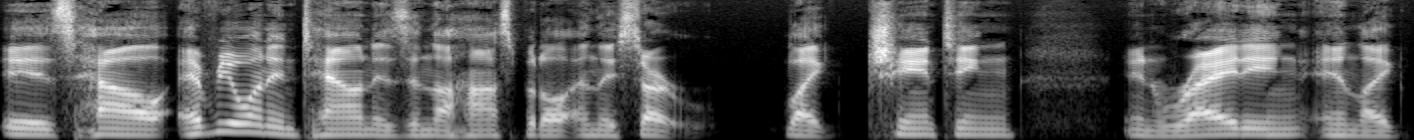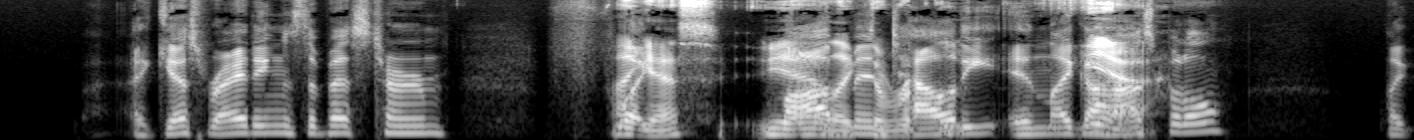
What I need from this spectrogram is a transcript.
is how everyone in town is in the hospital and they start like chanting and rioting and like I guess rioting is the best term. I guess, yeah, mob like the- mentality in like a Yeah. hospital. Like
